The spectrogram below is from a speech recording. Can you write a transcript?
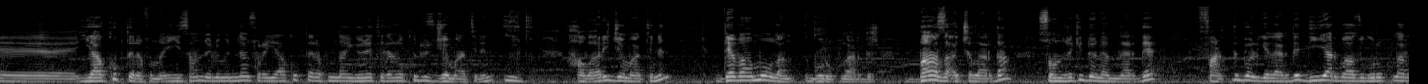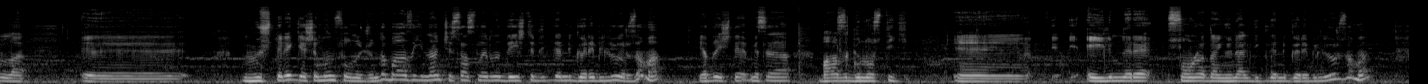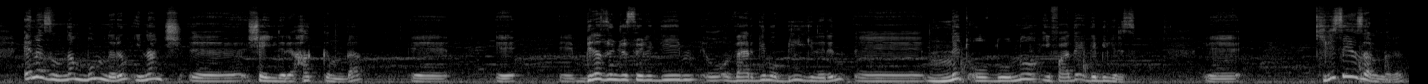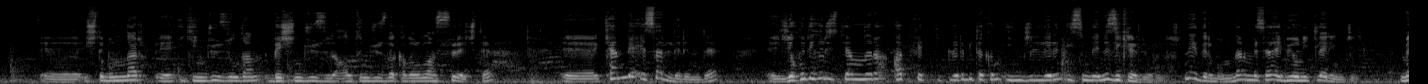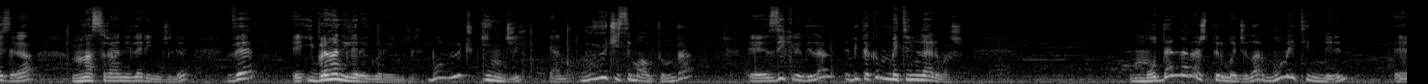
Yakup tarafından, İsa'nın ölümünden sonra Yakup tarafından yönetilen o Kudüs cemaatinin ilk havari cemaatinin devamı olan gruplardır. Bazı açılardan sonraki dönemlerde farklı bölgelerde diğer bazı gruplarla e, müşterek yaşamın sonucunda bazı inanç esaslarını değiştirdiklerini görebiliyoruz ama ya da işte mesela bazı gnostik e, eğilimlere sonradan yöneldiklerini görebiliyoruz ama en azından bunların inanç e, şeyleri hakkında e, e, biraz önce söylediğim, o verdiğim o bilgilerin e, net olduğunu ifade edebiliriz. E, kilise yazarları e, işte bunlar e, 2. yüzyıldan 5. yüzyıla 6. yüzyıla kadar olan süreçte e, kendi eserlerinde e, Yahudi Hristiyanlara atfettikleri bir takım İncil'lerin isimlerini zikrediyorlar. Nedir bunlar? Mesela Ebyonikler İncili. Mesela Nasraniler İncili ve e, İbranilere göre İncil. Bu üç İncil yani bu üç isim altında e, zikredilen bir takım metinler var. Modern araştırmacılar bu metinlerin e,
